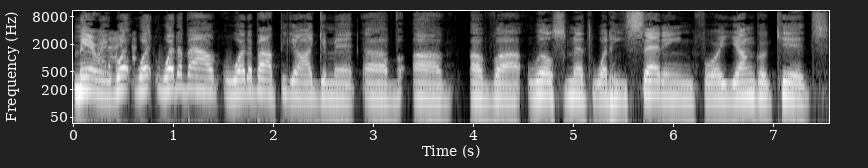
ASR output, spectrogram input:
Mary, what, what, what about, what about the argument of, of, of, uh, Will Smith, what he's setting for younger kids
